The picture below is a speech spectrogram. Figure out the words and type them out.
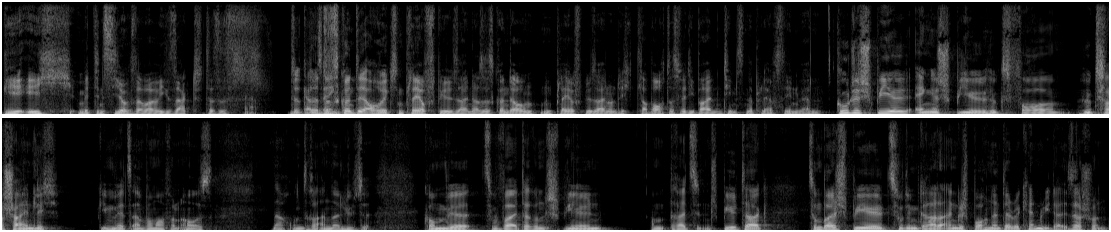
gehe ich mit den Seahawks. Aber wie gesagt, das ist, das, ganz das eng. könnte auch wirklich ein Playoff-Spiel sein. Also es könnte auch ein Playoff-Spiel sein und ich glaube auch, dass wir die beiden Teams in der Playoffs sehen werden. Gutes Spiel, enges Spiel, höchst vor, höchstwahrscheinlich. Gehen wir jetzt einfach mal von aus, nach unserer Analyse. Kommen wir zu weiteren Spielen am 13. Spieltag. Zum Beispiel zu dem gerade angesprochenen Derrick Henry, da ist er schon.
